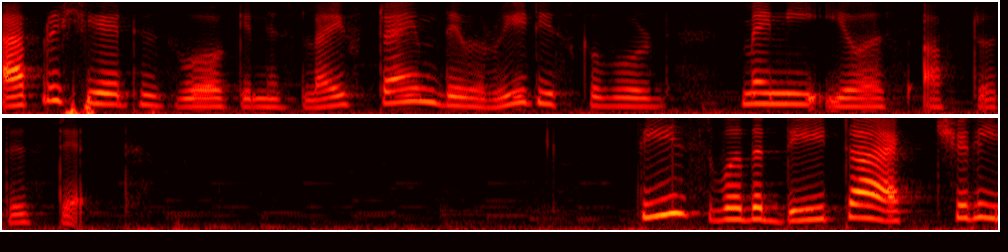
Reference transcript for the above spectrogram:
appreciate his work in his lifetime. They were rediscovered many years after his death these were the data actually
